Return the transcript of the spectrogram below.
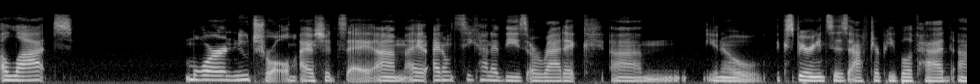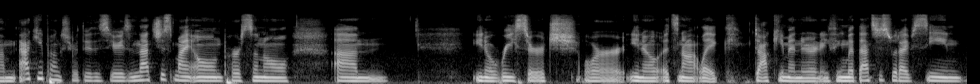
a lot more neutral, I should say. Um, I, I, don't see kind of these erratic, um, you know, experiences after people have had um, acupuncture through the series. And that's just my own personal um, you know research or you know it's not like documented or anything but that's just what i've seen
